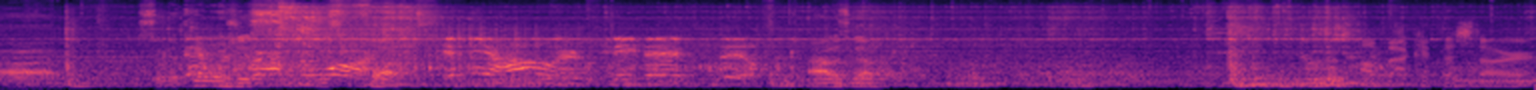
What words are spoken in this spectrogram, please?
Alright, so the camera's just, just fucked. Give me a holler if you need to exfil. Alright, let's go. I'm back at the start.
